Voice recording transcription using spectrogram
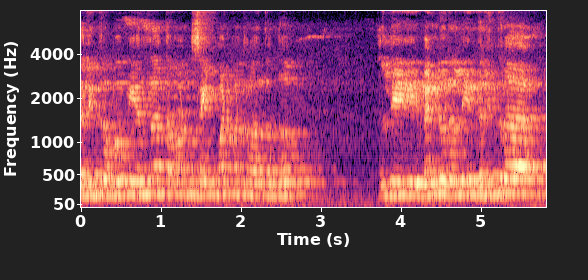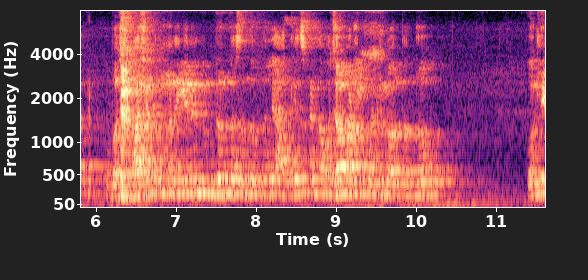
ದಲಿತರ ಭೂಮಿಯನ್ನು ತಗೊಂಡು ಸೈಟ್ ಮಾಡ್ಕೊಂಡಿರುವಂಥದ್ದು. ಅಲ್ಲಿ ಬೆಂಗಳೂರಲ್ಲಿ ದಲಿತರ ಒಬ್ಬ ಶಾಸಕರ ಮನೆಗೆ ನುಗ್ಗಿದಂಥ ಸಂದರ್ಭದಲ್ಲಿ ಆ ಕೇಸ್ಗಳನ್ನ ವಜಾ ಮಾಡಿಕೊಂಡಿರುವಂಥದ್ದು ಹೋಗ್ಲಿ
